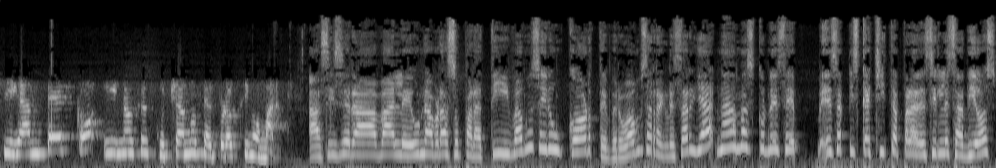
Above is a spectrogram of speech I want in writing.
gigantesco y nos escuchamos el próximo martes. Así será, vale, un abrazo para ti. Vamos a ir un corte, pero vamos a regresar ya nada más con ese esa pizcachita para decirles adiós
